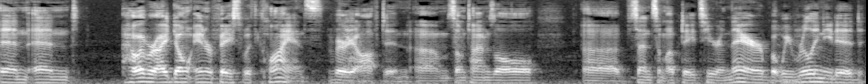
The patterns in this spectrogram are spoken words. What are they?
and and however, I don't interface with clients very Yeah. often. Um, sometimes I'll uh, send some updates here and there, but Mm-hmm. we really needed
